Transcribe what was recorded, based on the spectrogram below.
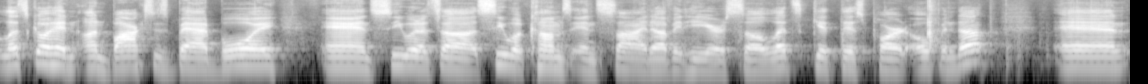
let's go ahead and unbox this bad boy and see what it's uh, see what comes inside of it here. So let's get this part opened up and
